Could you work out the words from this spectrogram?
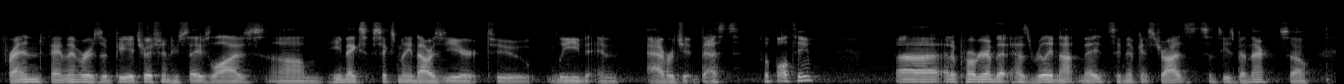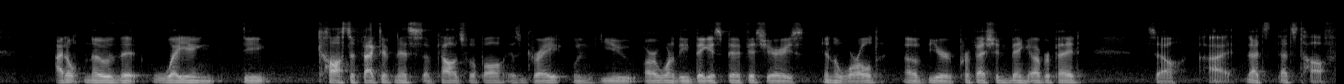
friend, family member, is a pediatrician who saves lives. Um, he makes six million dollars a year to lead an average at best football team uh, at a program that has really not made significant strides since he's been there. So I don't know that weighing the cost effectiveness of college football is great when you are one of the biggest beneficiaries in the world of your profession being overpaid. So I, that's that's tough.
